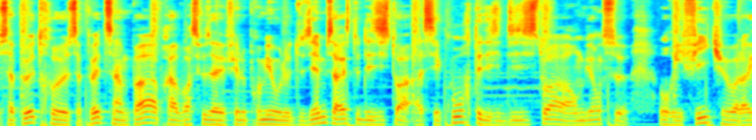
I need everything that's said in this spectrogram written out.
ça peut être ça peut être sympa. Après, à voir si vous avez fait le premier ou le deuxième. Ça reste des histoires assez courtes et des, histoires à ambiance horrifique, voilà,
